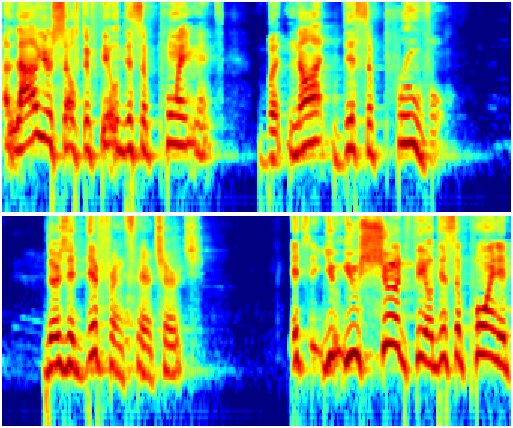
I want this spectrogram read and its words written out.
Allow yourself to feel disappointment, but not disapproval. There's a difference there, church. It's, you, you should feel disappointed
